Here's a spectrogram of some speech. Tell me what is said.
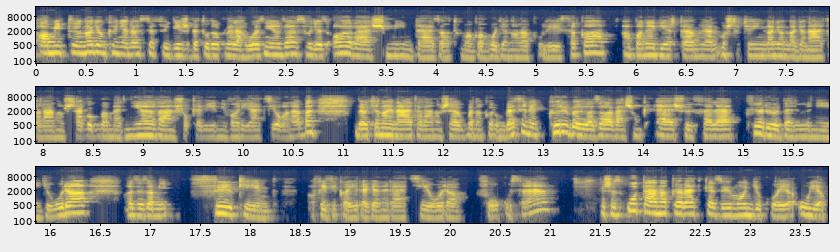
Amit nagyon könnyen összefüggésbe tudok vele hozni, az az, hogy az alvás mintázat maga hogyan alakul éjszaka, abban egyértelműen, most, hogyha én nagyon-nagyon általánosságokban, mert nyilván sok egyéni variáció van ebben, de hogyha nagyon általánosságokban akarunk beszélni, körülbelül az alvásunk első fele, körülbelül négy óra, az az, ami főként a fizikai regenerációra fókuszál, és az utána következő mondjuk olyan újabb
